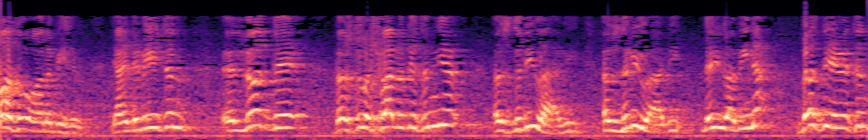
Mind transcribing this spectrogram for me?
واجب على بيهم يعني دميتن اللود بس تو شوال لود تنيا أزدبي وابي أزدبي وابي دبي وابينا بس ديتن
